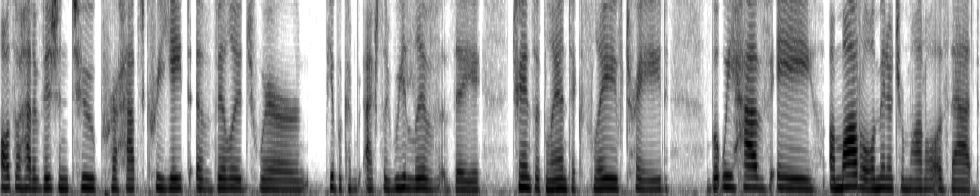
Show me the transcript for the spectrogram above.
also had a vision to perhaps create a village where people could actually relive the transatlantic slave trade. But we have a, a model, a miniature model of that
